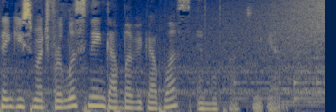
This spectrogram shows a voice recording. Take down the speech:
Thank you so much for listening. God love you. God bless. And we'll talk to you again.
